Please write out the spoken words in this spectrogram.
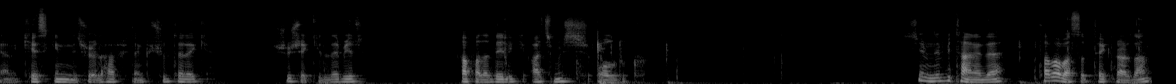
yani keskinliği şöyle hafiften küçülterek şu şekilde bir kafada delik açmış olduk. Şimdi bir tane de taba basıp tekrardan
